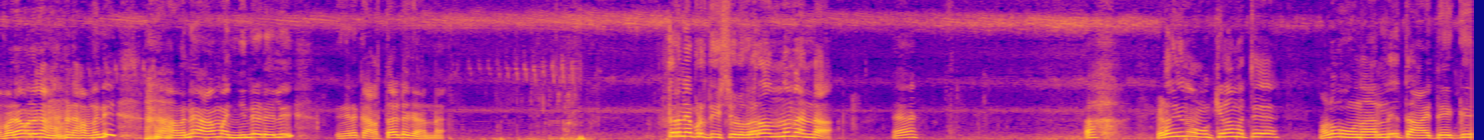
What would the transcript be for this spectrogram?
അവനെ പോലെ കാണാൻ അവന് അവനെ ആ മഞ്ഞിന്റെ ഇടയിൽ ഇങ്ങനെ കറുത്തായിട്ട് കാണണ. ഇത്ര ഞാൻ പ്രതീക്ഷിച്ചുള്ളൂ വേറെ ഒന്നും വേണ്ട. ഏ? ആ, എടാ നീ നോക്കിയാ മറ്റേ നമ്മൾ മൂന്നാറിൽ താഴത്തേക്ക്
